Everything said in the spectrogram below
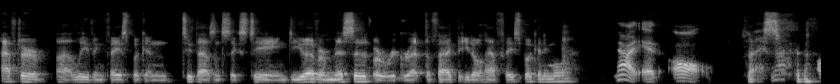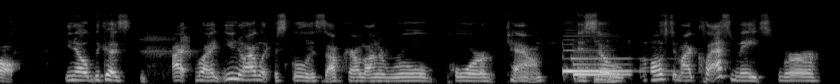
after uh, leaving Facebook in 2016, do you ever miss it or regret the fact that you don't have Facebook anymore? Not at all. Nice. Not at all you know, because I, well, you know, I went to school in South Carolina, rural, poor town. And so mm-hmm. most of my classmates were,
